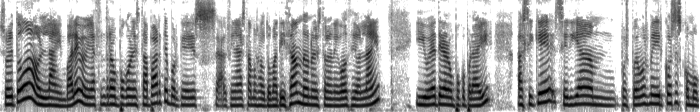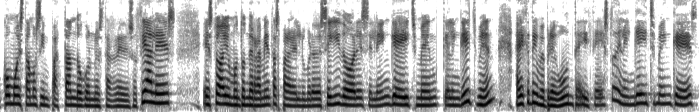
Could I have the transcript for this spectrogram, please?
Sobre todo online, ¿vale? Me voy a centrar un poco en esta parte porque es, al final estamos automatizando nuestro negocio online y voy a tirar un poco por ahí. Así que serían, pues podemos medir cosas como cómo estamos impactando con nuestras redes sociales. Esto hay un montón de herramientas para el número de seguidores, el engagement, que el engagement, hay gente que me pregunta y dice, ¿esto del engagement qué es?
